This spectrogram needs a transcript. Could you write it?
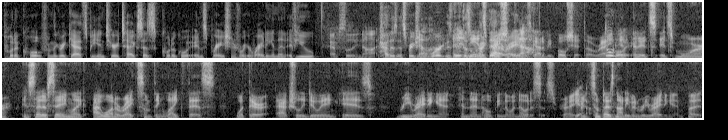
put a quote from The Great Gatsby into your text as quote unquote inspiration for what you're writing? And then if you, Absolutely not. how does inspiration No. work? I It doesn't the work like that, inspiration right? thing has got to be bullshit, though, right? Totally. And, and it's it's more instead of saying like I want to write something like this, what they're actually doing is rewriting it and then hoping no one notices, right? Yeah. Or sometimes not even rewriting it, but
